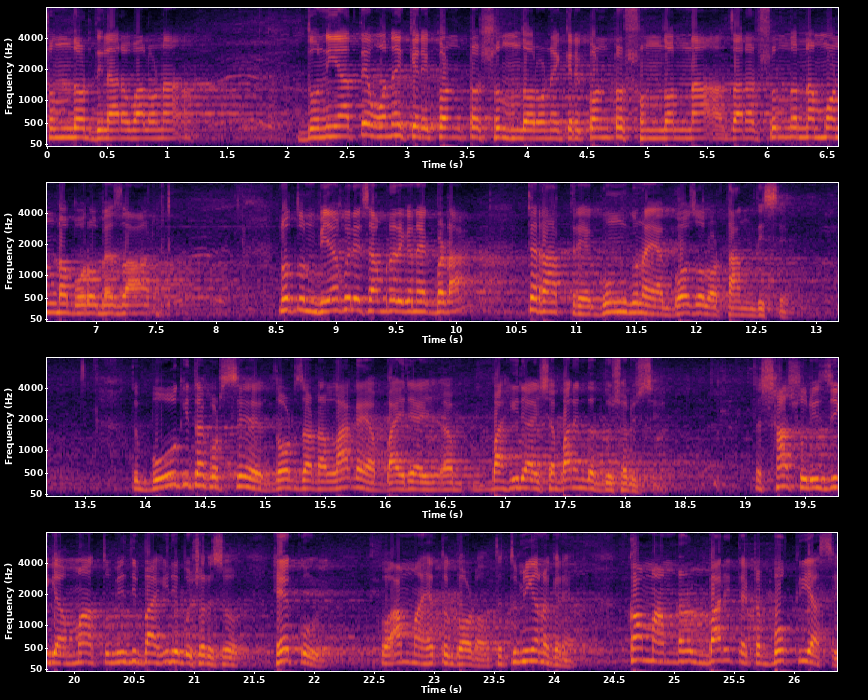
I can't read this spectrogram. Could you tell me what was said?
সুন্দর দিলে আরও ভালো না। দুনিয়াতে অনেকের কণ্ঠ সুন্দর, অনেকের কণ্ঠ সুন্দর না, যারা সুন্দর না, মনটা বড় বেজার। নতুন বিয়া করেছে, আমরা এখানে একবারটা তে রাত্রে গুনগুনাইয়া গজল টান দিছে। তো বউ কিতা করছে, দরজাটা লাগাইয়া বাইরে বাহিরে আইসা বারিন্দার বসে রয়েছে তো শাশুড়ি জিগা, মা, তুমি যদি বাহিরে বসে রয়েছো হে কই কো, আম্মা হে তো গড়, তো তুমি কেন করে? কম আমরা বাড়িতে একটা বকরি আছি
